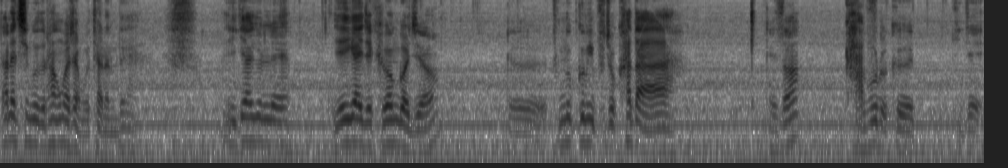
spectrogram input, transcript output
다른 친구들은 한국말 잘 못하는데 얘기하길래 얘기가 이제 그건 거죠. 그 등록금이 부족하다. 그래서 가부를 그 이제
